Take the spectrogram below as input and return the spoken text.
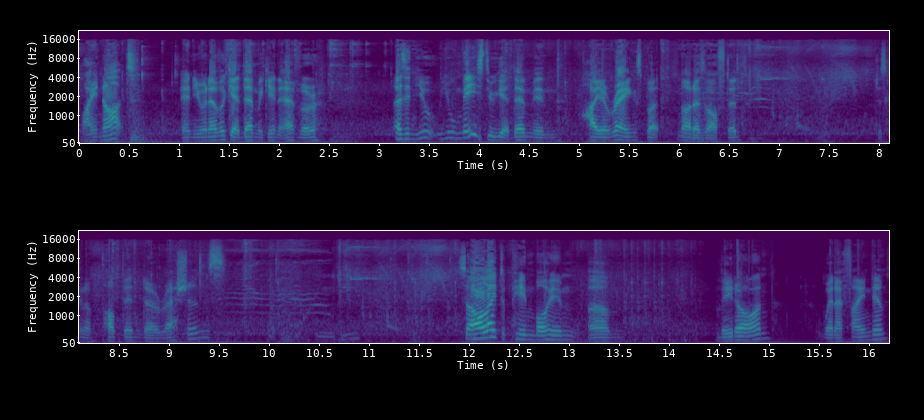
why not? And you'll never get them again ever. As in, you, you may still get them in higher ranks, but not as often. Just gonna pop in the rations. Mm -hmm. So I'd like to paintball him um, later on, when I find him.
